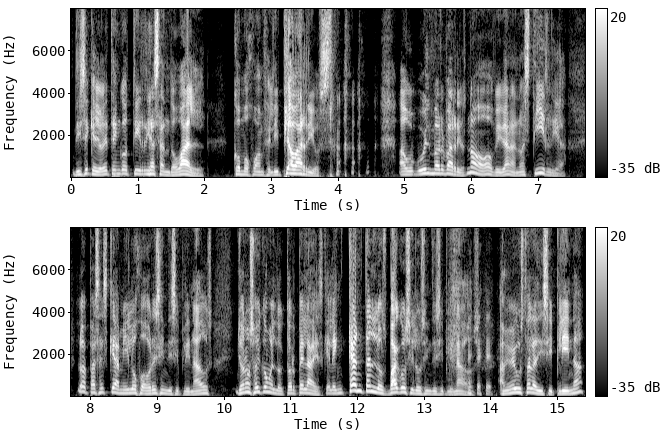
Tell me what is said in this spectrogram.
dice que yo le tengo tirria Sandoval, como Juan Felipe a Barrios, a Wilmar Barrios. No, Viviana, no es tirria. Lo que pasa es que a mí los jugadores indisciplinados, yo no soy como el doctor Peláez, que le encantan los vagos y los indisciplinados. A mí me gusta la disciplina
